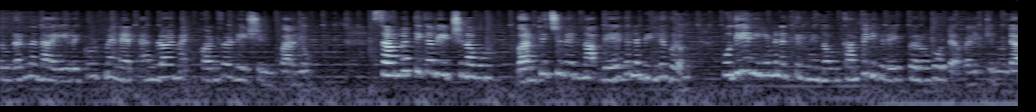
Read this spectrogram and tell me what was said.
തുടർന്നതായി റിക്രൂട്ട്മെന്റ് ആൻഡ് എംപ്ലോയ്മെന്റ് കോൺഫെഡറേഷൻ പറഞ്ഞു. സാമ്പത്തിക വീക്ഷണവും വർദ്ധിച്ചുവരുന്ന വേതന ബില്ലുകളും പുതിയ നിയമനത്തിൽ നിന്നും കമ്പനികളെ പിറകോട്ട് വലിക്കുന്നുണ്ട്.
